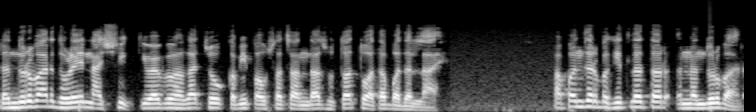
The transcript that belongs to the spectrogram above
नंदुरबार धुळे नाशिक किंवा विभागात जो कमी पावसाचा अंदाज होता तो आता बदलला आहे. आपण जर बघितलं तर नंदुरबार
